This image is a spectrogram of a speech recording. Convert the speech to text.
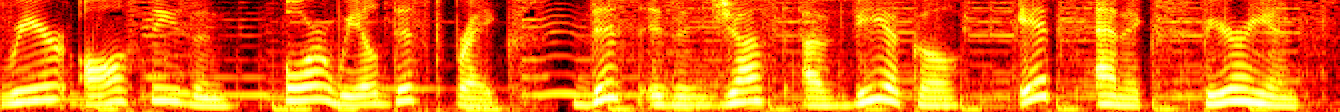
rear all season, four-wheel disc brakes. This isn't just a vehicle, it's an experience.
